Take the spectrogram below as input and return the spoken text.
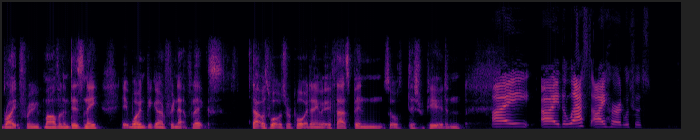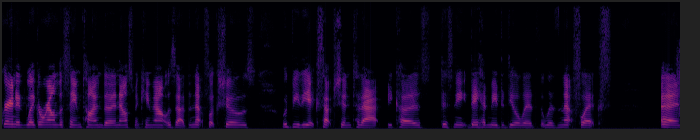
right through Marvel and Disney. It won't be going through Netflix. That was what was reported anyway. If that's been sort of disreputed and I I the last I heard, which was granted like around the same time the announcement came out, was that the Netflix shows would be the exception to that because Disney they had made the deal with with Netflix and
